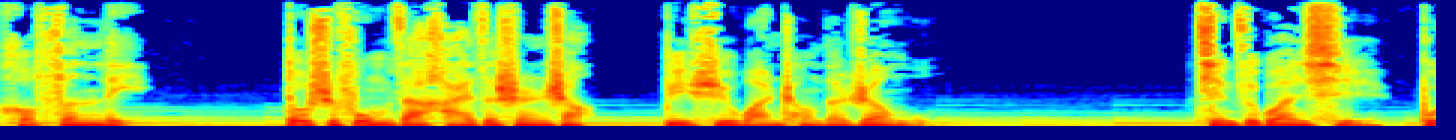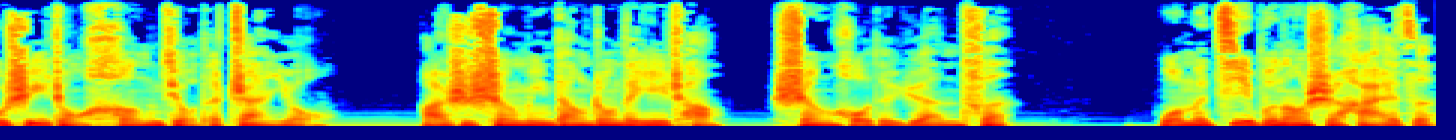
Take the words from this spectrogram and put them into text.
和分离，都是父母在孩子身上必须完成的任务。亲子关系不是一种恒久的占有。而是生命当中的一场深厚的缘分，我们既不能使孩子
